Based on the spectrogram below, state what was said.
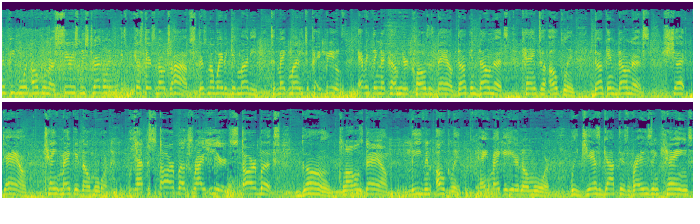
Reason people in Oakland are seriously struggling because there's no jobs. There's no way to get money, to make money, to pay bills. Everything that come here closes down. Dunkin' Donuts came to Oakland. Dunkin' Donuts shut down. Can't make it no more. We have the Starbucks right here. Starbucks gone, closed down, leaving Oakland. Can't make it here no more. We just got this Raising Cane's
